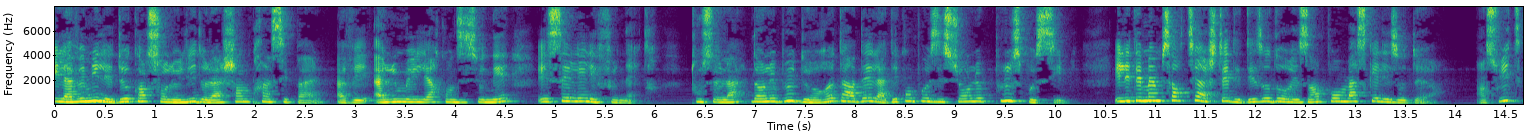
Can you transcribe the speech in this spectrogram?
Il avait mis les deux corps sur le lit de la chambre principale, avait allumé l'air conditionné et scellé les fenêtres. Tout cela dans le but de retarder la décomposition le plus possible. Il était même sorti acheter des désodorisants pour masquer les odeurs. Ensuite,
